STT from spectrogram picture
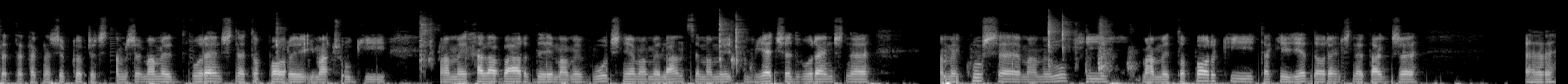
ta- ta- tak na szybko przeczytam, że mamy dwuręczne topory i maczugi, mamy halabardy, mamy włócznie, mamy lance, mamy miecze dwuręczne, mamy kusze, mamy łuki, mamy toporki, takie jednoręczne także. E,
